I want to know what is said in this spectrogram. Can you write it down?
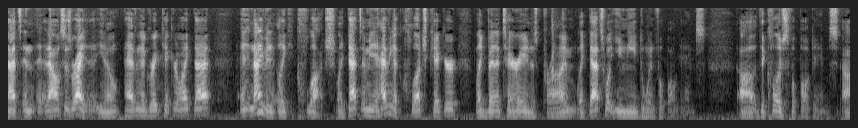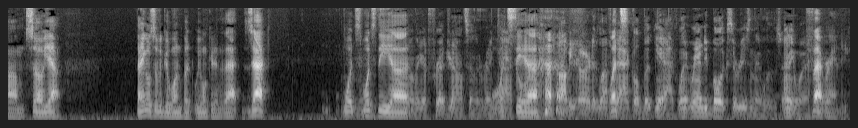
that's and, and Alex is right. You know, having a great kicker like that, and not even like clutch, like that's. I mean, having a clutch kicker like Vinatieri in his prime, like that's what you need to win football games uh, the close football games. Um, so yeah, Bengals have a good one, but we won't get into that. Zach, what's what's the? Uh, well, they got Fred Johnson at right tackle? what's tackle, the uh, Bobby Hart at left tackle, but yeah, Randy Bullock's the reason they lose. Anyway, Fat Randy.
